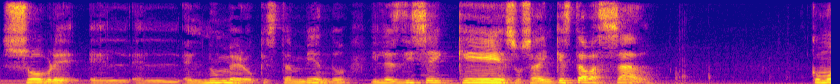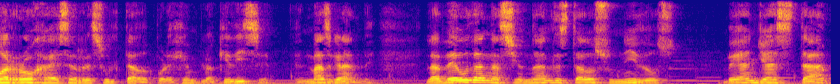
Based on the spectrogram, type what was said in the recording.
sobre el, el, número que están viendo y les dice qué es, o sea, en qué está basado. Cómo arroja ese resultado. Por ejemplo, aquí dice, el más grande, la deuda nacional de Estados Unidos, vean, ya está,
